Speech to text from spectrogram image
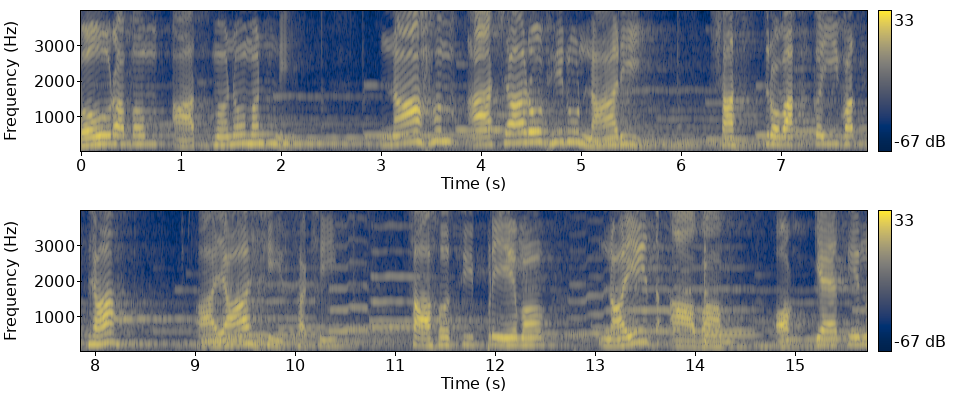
गौरवम् आत्मनो मन्ये नाहम् आचारोभिरु नारी शास्त्रवाक्यैवध्या आयाहि सखी साहसी प्रेम नयेद् आवाम् अज्ञातेन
